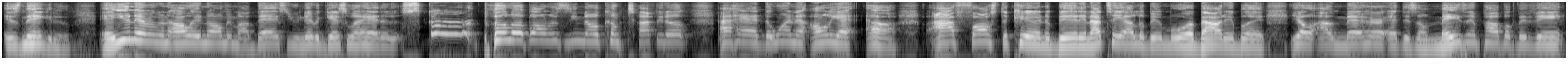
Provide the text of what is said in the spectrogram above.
it's negative. And you never gonna always know I'm in my bag, so you never guess who I had a skirt pull up on us, you know, come top it up. I had the one that only at, uh, I foster care in the and I'll tell you a little bit more about it. But yo, I met her at this amazing pop up event,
